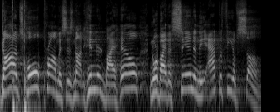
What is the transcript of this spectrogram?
God's whole promise is not hindered by hell nor by the sin and the apathy of some.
